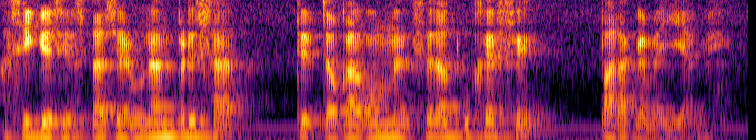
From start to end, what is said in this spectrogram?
Así que si estás en una empresa, te toca convencer a tu jefe para que me llame.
